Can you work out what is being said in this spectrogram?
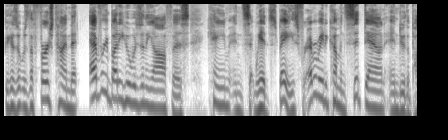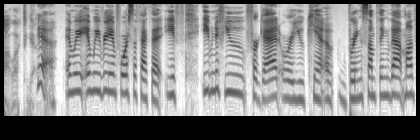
because it was the first time that everybody who was in the office came and we had space for everybody to come and sit down and do the potluck together. Yeah, and we and we reinforce the fact that if even if you forget or you can't uh, bring something that month,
